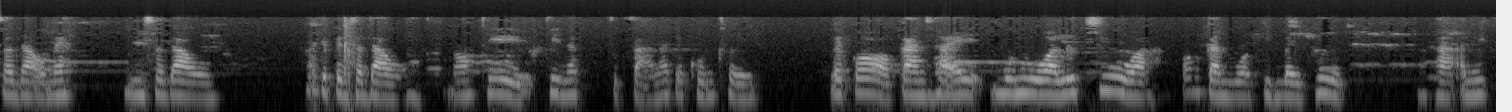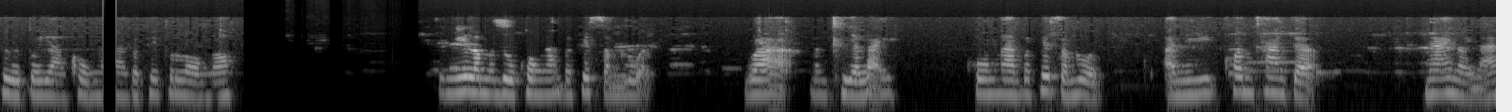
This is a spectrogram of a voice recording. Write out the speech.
สะเดาไหมมีสะเดา น่าจะเป็นสะเดาเนาะที่ที่นักศึกษาน่าจะคุ้นเคย แล้วก็การใช้มูลวัวหรือขี้วัว ป้องกันวัวกินใบพืชนะคะ อันนี้คือตัวอย่างโครงงานประเภททดลองเนาะ ทีนี้เรามาดูโครงงานประเภทสำรวจว่ามันคืออะไร ครงงานประเภทสำรวจ อันนี้ค่อนข้างจะง่ายหน่อยนะ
